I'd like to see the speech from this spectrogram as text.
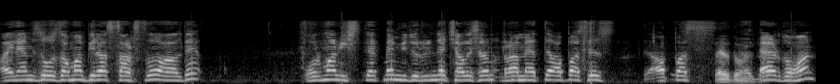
Ailemizi o zaman biraz sarstığı halde Orman İşletme Müdürlüğü'nde çalışan rahmetli Abbas Öz, Abbas Erdoğan. Erdoğan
